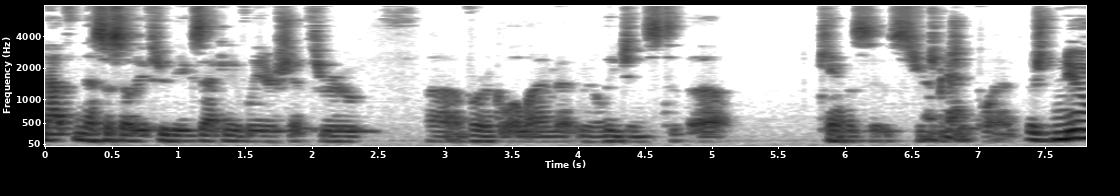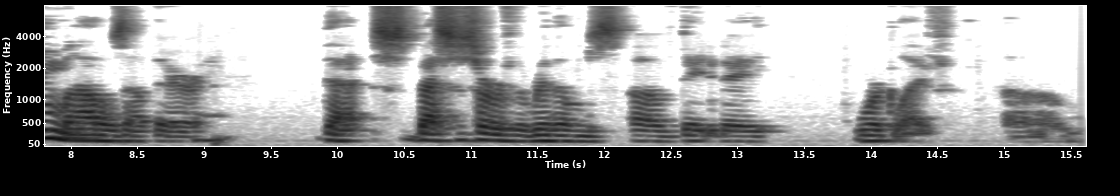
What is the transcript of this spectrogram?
not necessarily through the executive leadership, through uh, vertical alignment and allegiance to the campus's strategic okay. plan. There's new models out there that best serve the rhythms of day to day work life. Um,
